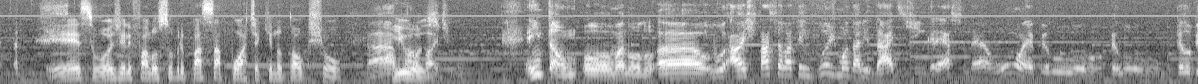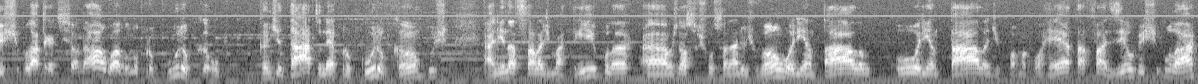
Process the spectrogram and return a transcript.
Esse, hoje ele falou sobre passaporte aqui no Talk Show. Ah, bom, ótimo. Então, ô Manolo, uh, a Estácio ela tem duas modalidades de ingresso, né? Uma é pelo, pelo, pelo vestibular tradicional, o aluno procura o, o candidato, né? Procura o campus ali na sala de matrícula, ah, os nossos funcionários vão orientá-lo ou orientá-la de forma correta a fazer o vestibular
